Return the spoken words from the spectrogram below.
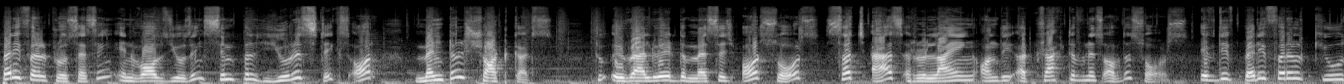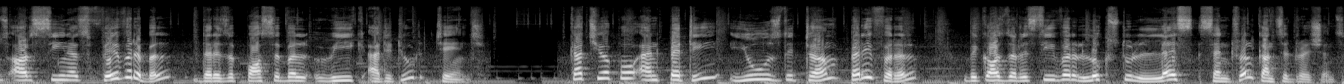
Peripheral processing involves using simple heuristics or mental shortcuts to evaluate the message or source such as relying on the attractiveness of the source. If the peripheral cues are seen as favorable, there is a possible weak attitude change. Cacioppo and Petty use the term peripheral because the receiver looks to less central considerations.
